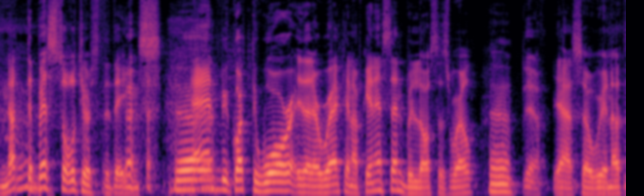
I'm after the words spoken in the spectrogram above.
not the best soldiers, the Danes. And we got the war in Iraq and Afghanistan. We lost as well. Yeah. Yeah, yeah so we're not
